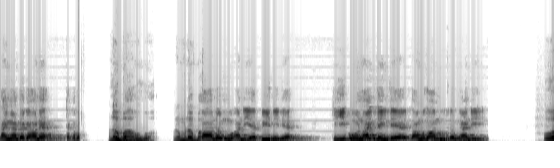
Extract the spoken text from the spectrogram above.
နိုင်ငံတကာနဲ့တကမ္ဘာမလုပ်ပါဘူးပေါ့သူတို့မလုပ်ပါဘူးပါလုံးကိုအန္တရာယ်ပေးနေတဲ့ဒီ online လိမ်လည်လောင်ကစားမှုလုပ်ငန်းတွေဟိုက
